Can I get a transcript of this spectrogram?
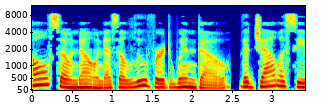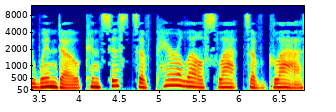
Also known as a louvered window, the jalousie window consists of parallel slats of glass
